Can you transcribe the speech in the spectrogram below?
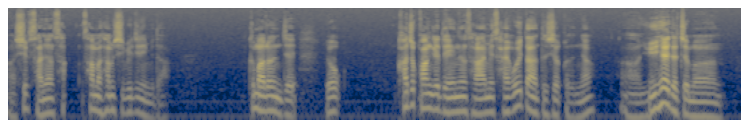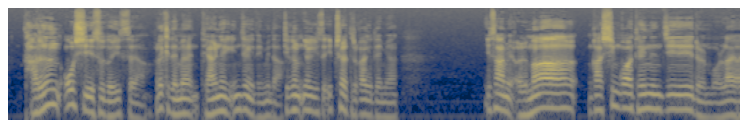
어, 14년 3월 31일입니다. 그 말은 이제 요 가족 관계되어 있는 사람이 살고 있다는 뜻이었거든요. 어, 유의해야 될 점은 다른 옷일 수도 있어요. 그렇게 되면 대항력이 인정이 됩니다. 지금 여기서 입찰에 들어가게 되면 이 사람이 얼마가 신고가 되어 있는지를 몰라요.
